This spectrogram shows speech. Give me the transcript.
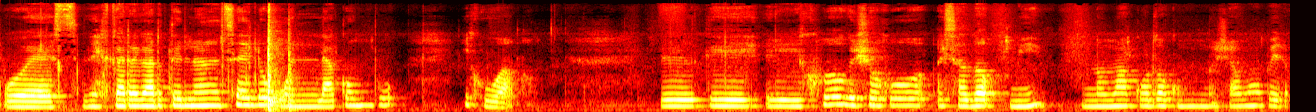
puedes descargártelo en el celu o en la compu y jugarlo. El, que, el juego que yo juego es Adopt Me. No me acuerdo cómo me llamo, pero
